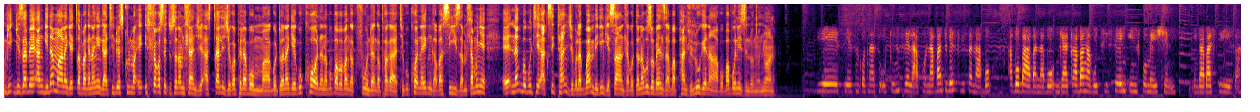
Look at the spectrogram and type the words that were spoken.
ngizabe anginamala ngiyacabanga nangengathi into esikhuluma eh, isihloko sethu sanamhlanje asicali nje kwaphela bomma kodwana ke kukhona nabo baba bangakufunda ngaphakathi kukhona ekungabasiza. Mhlawumnye eh, nakube ukuthi akusithangible akubambeki ngesandla kodwana kuzobenza baphandluluke nabo babone izinto ngconywana. Yes yes inkosi nathi uqinisile lapho. Nabantu besilisa nabo abobaba nabo ngiyacabanga ukuthi same information ingabasiza.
